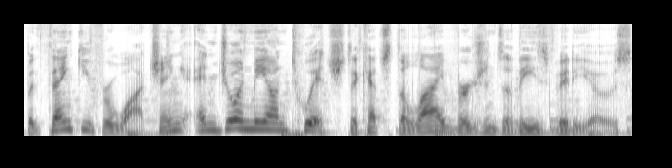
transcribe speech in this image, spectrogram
But thank you for watching, and join me on Twitch to catch the live versions of these videos.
